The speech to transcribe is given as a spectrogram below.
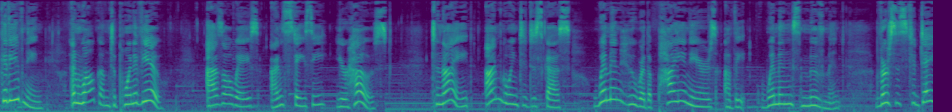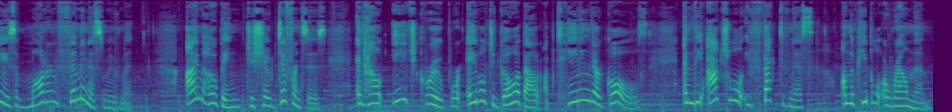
Good evening and welcome to Point of View. As always, I'm Stacy, your host. Tonight, I'm going to discuss women who were the pioneers of the women's movement versus today's modern feminist movement. I'm hoping to show differences in how each group were able to go about obtaining their goals and the actual effectiveness on the people around them.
